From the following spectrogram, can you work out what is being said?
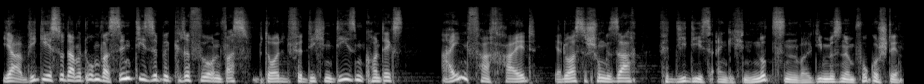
Ja, wie gehst du damit um? Was sind diese Begriffe und was bedeutet für dich in diesem Kontext Einfachheit, ja, du hast es schon gesagt, für die, die es eigentlich nutzen, weil die müssen im Fokus stehen.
